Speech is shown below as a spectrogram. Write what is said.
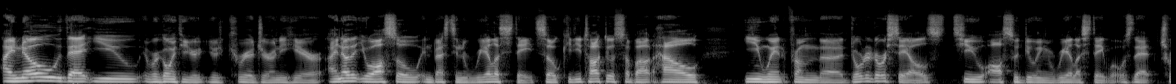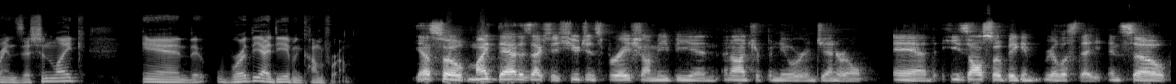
I know that you we're going through your, your career journey here. I know that you also invest in real estate. So, could you talk to us about how? You went from the door to door sales to also doing real estate. What was that transition like? And where did the idea even come from? Yeah, so my dad is actually a huge inspiration on me being an entrepreneur in general. And he's also big in real estate. And so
